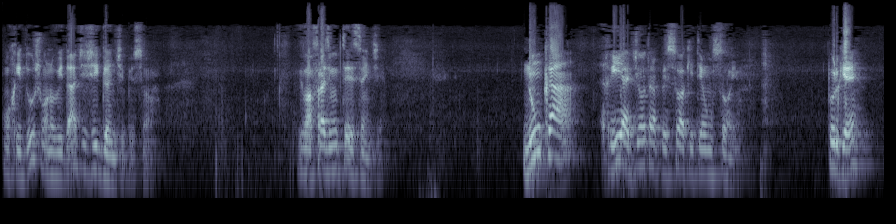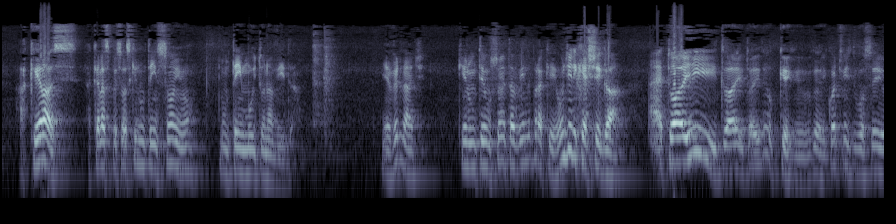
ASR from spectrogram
Um riducho, uma novidade gigante, pessoal. Vi uma frase muito interessante. Nunca ria de outra pessoa que tem um sonho. Por quê? Aquelas, aquelas pessoas que não têm sonho, não têm muito na vida. E é verdade. Quem não tem um sonho está vindo para quê? Onde ele quer chegar? Ah, tô aí, tô aí, tô aí. O quê? Qual a diferença de você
